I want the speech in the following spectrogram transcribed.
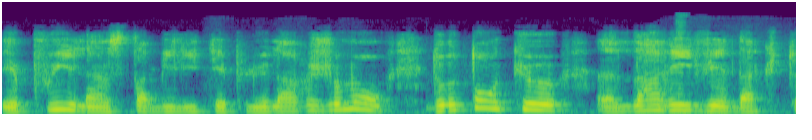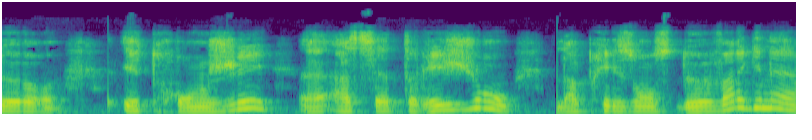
et puis l'instabilité plus largement. D'autant que euh, l'arrivée d'acteurs étrangers euh, à cette région, la présence de Wagner,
